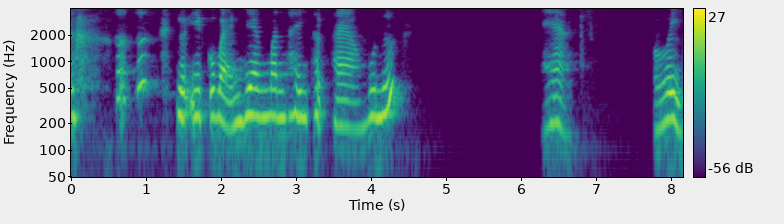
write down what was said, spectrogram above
Người yêu của bạn gian manh hay thật thà vua nước? À ơi.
